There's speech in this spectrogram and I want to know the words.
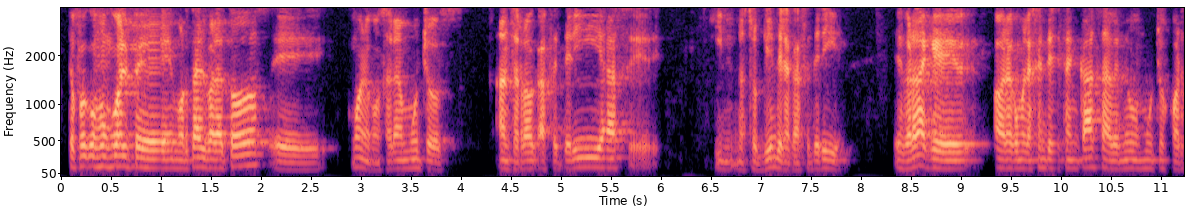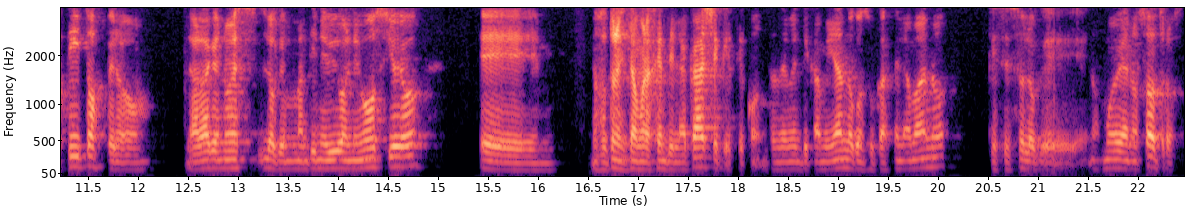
esto fue como un golpe mortal para todos. Eh, bueno, como sabrán muchos, han cerrado cafeterías eh, y nuestro cliente es la cafetería. Es verdad que ahora como la gente está en casa vendemos muchos cuartitos, pero la verdad que no es lo que mantiene vivo el negocio. Eh, nosotros necesitamos a la gente en la calle, que esté constantemente caminando con su café en la mano, que es eso lo que nos mueve a nosotros.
